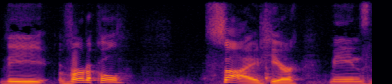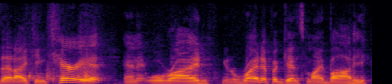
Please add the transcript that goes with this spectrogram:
the vertical side here means that I can carry it and it will ride you know, right up against my body.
